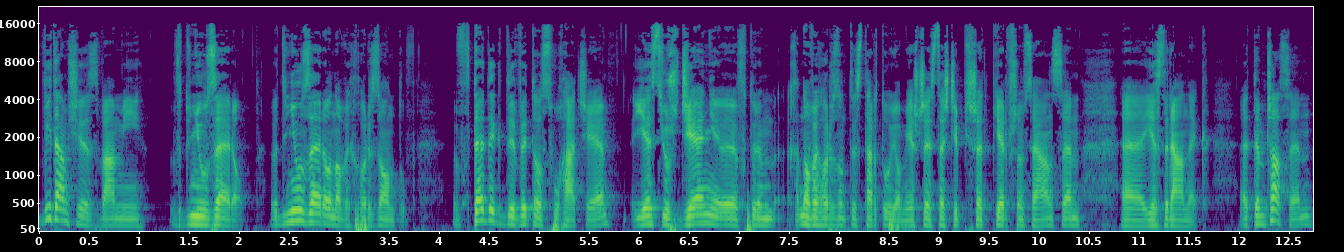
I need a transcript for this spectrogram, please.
Witam się z wami w dniu zero. W dniu zero Nowych Horyzontów. Wtedy, gdy wy to słuchacie, jest już dzień, e, w którym Nowe Horyzonty startują. Jeszcze jesteście przed pierwszym seansem, e, jest ranek. E, Tymczasem,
